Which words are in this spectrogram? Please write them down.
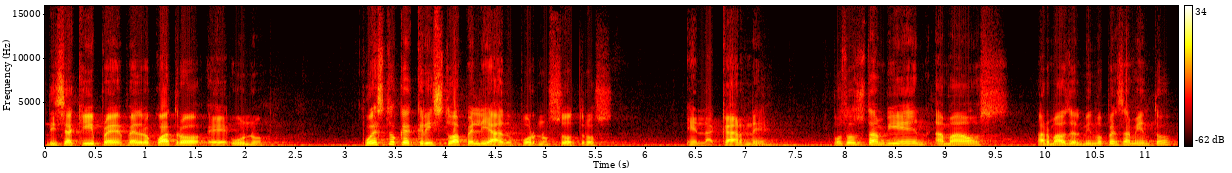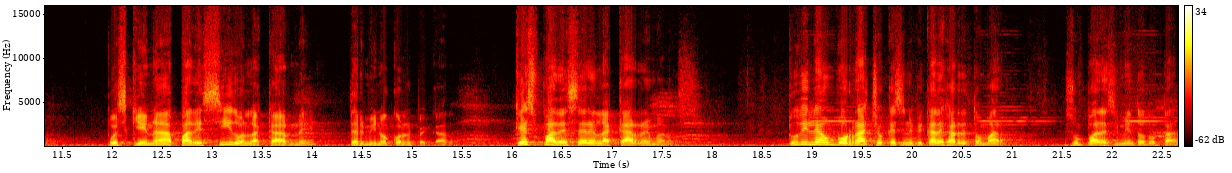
Dice aquí Pe- Pedro 4, 1. Puesto que Cristo ha peleado por nosotros en la carne, vosotros también, amados, armados del mismo pensamiento, pues quien ha padecido en la carne, terminó con el pecado. ¿Qué es padecer en la carne, hermanos? Tú dile a un borracho qué significa dejar de tomar. Es un padecimiento total.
